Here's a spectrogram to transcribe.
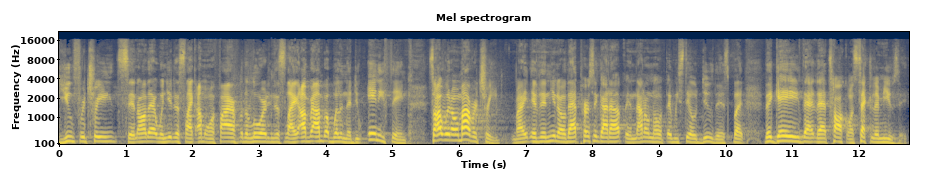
youth retreats and all that when you're just like, I'm on fire for the Lord and just like, I'm, I'm willing to do anything. So I went on my retreat, right? And then, you know, that person got up and I don't know if they, we still do this, but they gave that, that talk on secular music.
